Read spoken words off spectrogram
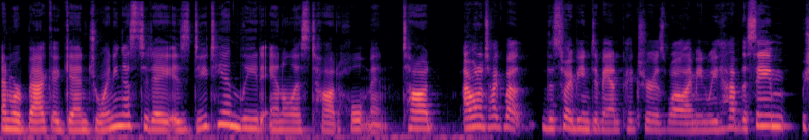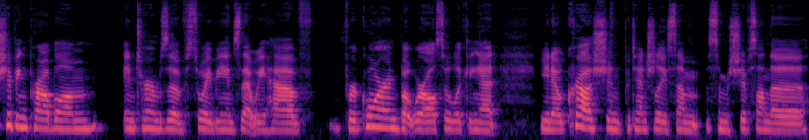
And we're back again. Joining us today is DTN lead analyst Todd Hultman. Todd, I want to talk about the soybean demand picture as well. I mean, we have the same shipping problem in terms of soybeans that we have for corn, but we're also looking at, you know, crush and potentially some some shifts on the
